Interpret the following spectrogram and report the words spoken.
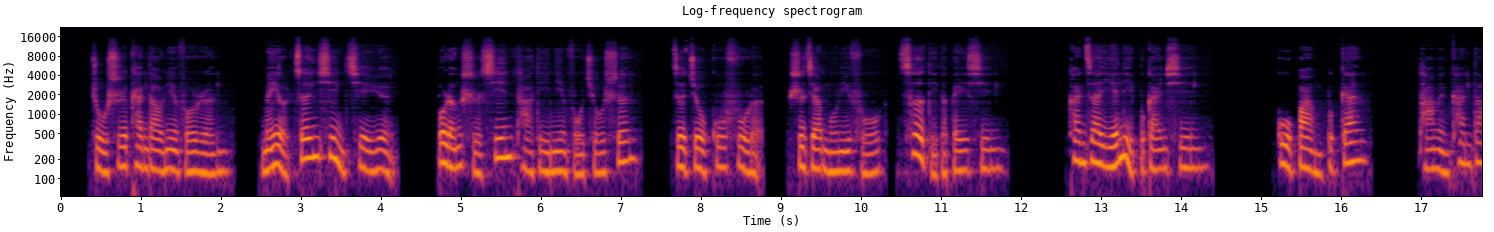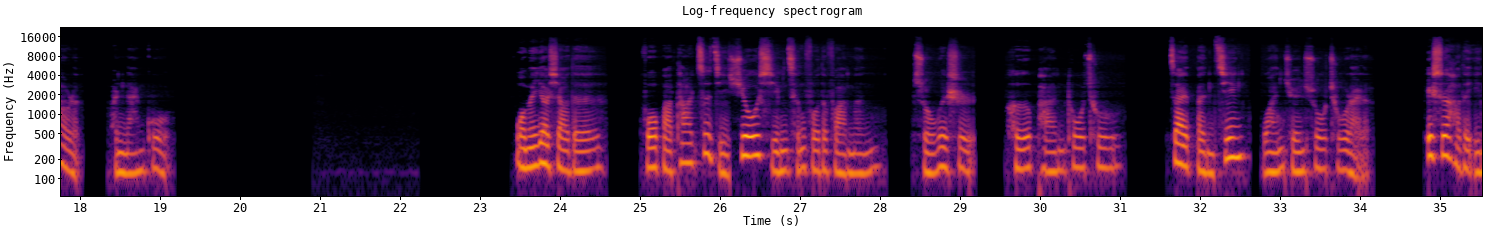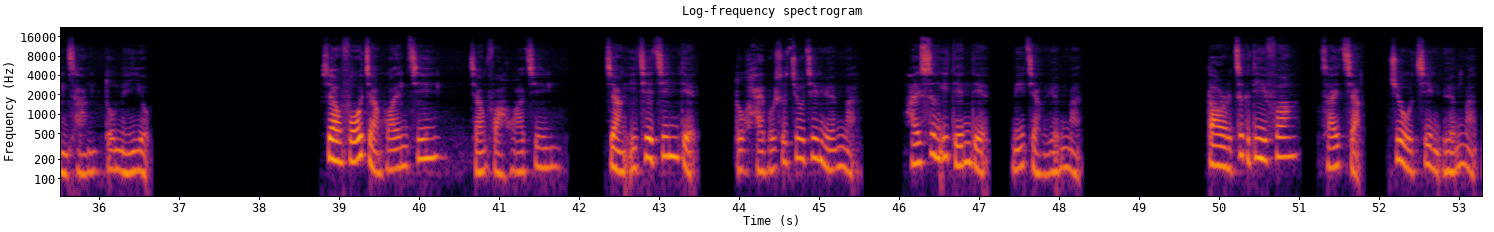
祖师看到念佛人没有真信切愿，不能死心塌地念佛求生，这就辜负了释迦牟尼佛彻底的悲心，看在眼里不甘心，故谤不甘。他们看到了很难过。我们要晓得，佛把他自己修行成佛的法门。所谓是和盘托出，在本经完全说出来了，一丝毫的隐藏都没有。像佛讲《华严经》、讲《法华经》、讲一切经典，都还不是究竟圆满，还剩一点点没讲圆满。到了这个地方，才讲究竟圆满。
